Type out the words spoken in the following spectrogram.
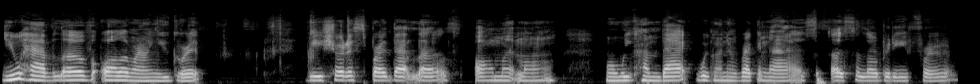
You have love all around you, Grip. Be sure to spread that love all month long. When we come back, we're going to recognize a celebrity for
